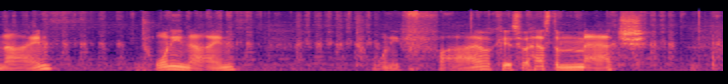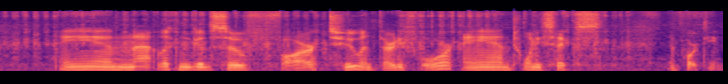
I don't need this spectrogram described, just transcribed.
9. 29. 25. Okay, so it has to match. And not looking good so far. 2 and 34 and 26 and 14.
